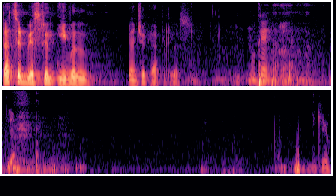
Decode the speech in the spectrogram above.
That said, we're still evil venture capitalists. Okay. Yeah. Thank you.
